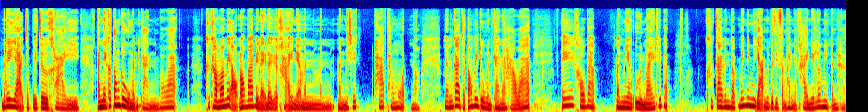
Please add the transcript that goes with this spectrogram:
ไม่ได้อยากจะไปเจอใคร อันนี้ก็ต้องดูเหมือนกัน เพราะว่า คือคำว่าไม่ออกนอกบ้านไปไหนเลยกับใครเนี่ยมันมันมันไม่ใช่ภาพทั้งหมดเนาะมันก็อาจจะต้องไปดูเหมือนกันนะคะว่า เอ๊เขาแบบมันมีอย่างอื่นไหมที่แบบ คือกลายเป็นแบบไม่ได้มีอยากมีปฏิสัมพันธ์กับใครนี่เริ่มมีปัญหา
